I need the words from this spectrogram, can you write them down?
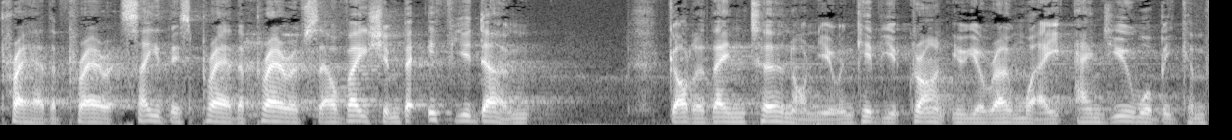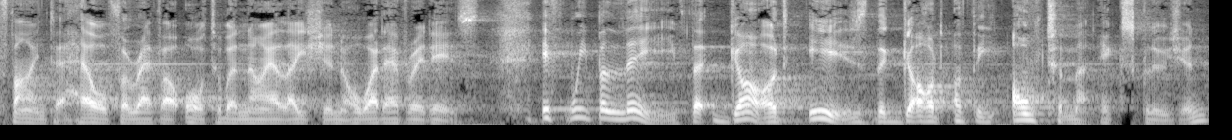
prayer, the prayer, say this prayer, the prayer of salvation. But if you don't, God will then turn on you and give you, grant you your own way, and you will be confined to hell forever or to annihilation or whatever it is. If we believe that God is the God of the ultimate exclusion,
